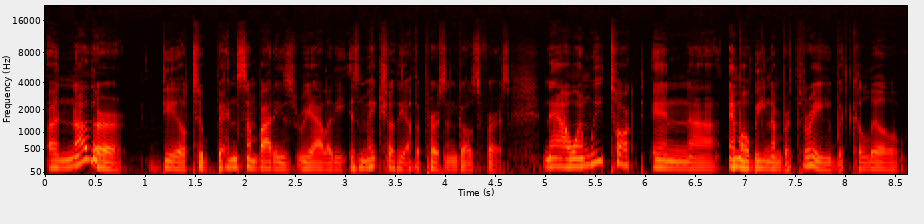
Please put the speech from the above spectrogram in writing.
Another deal to bend somebody's reality is make sure the other person goes first. Now, when we talked in uh, MOB number three with Khalil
